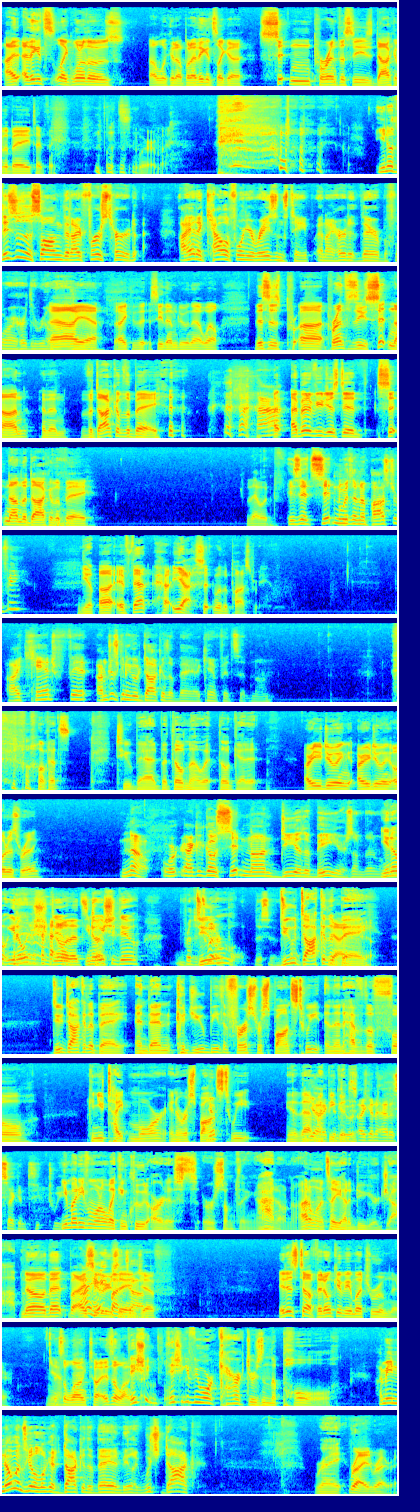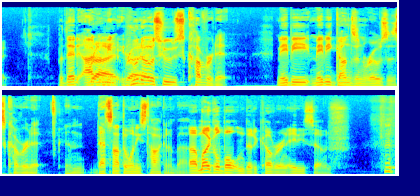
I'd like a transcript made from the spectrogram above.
I, I think it's like one of those. I'll look it up, but I think it's like a sitting parentheses dock of the bay type thing. Let's see, where am I? You know, this is a song that I first heard. I had a California Raisins tape, and I heard it there before I heard the real. Oh yeah, I can see them doing that well. This is uh, parentheses sitting on, and then the dock of the bay. I, I bet if you just did sitting on the dock of the bay, that would. Is it sitting with an apostrophe? Yep. Uh, if that, ha- yeah, sitting with apostrophe. I can't fit. I'm just gonna go Dock of the Bay. I can't fit sitting on. Oh, that's too bad, but they'll know it. They'll get it. Are you doing? Are you doing Otis Redding? No, or I could go sitting on D of the B or something. You know, you know what you should do. Oh, that's you know what you should do. for the do- Twitter poll. This is Do Dock of the Yeah, I- Bay. yeah. Do Dock of the Bay, and then could you be the first response tweet, and then have the full? Can you type more in a response Yep. tweet? Yeah, that yeah, I might be good. I can add a second t- tweet. You might even want to like include artists or something. I don't know. I don't want to tell you how to do your job. No, that. But I, I see what you're saying, job. Jeff. It is tough. They don't give you much room there. Yeah. It's a long time. It's a long. They time. should long they should give you more characters in the poll. I mean, no one's gonna look at Dock of the Bay and be like, "Which dock?" Right. Right, right, right. But that I Right, mean, who right. knows who's covered it? Maybe maybe Guns N' Roses covered it, and that's not the one he's talking about. Uh, Michael Bolton did a cover in '87.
